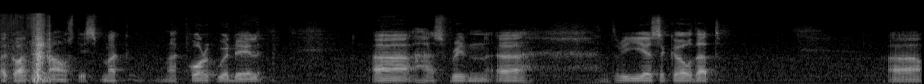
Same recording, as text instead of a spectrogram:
I can't pronounce this, Mac, McCorquodale uh, has written uh, three years ago that uh,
